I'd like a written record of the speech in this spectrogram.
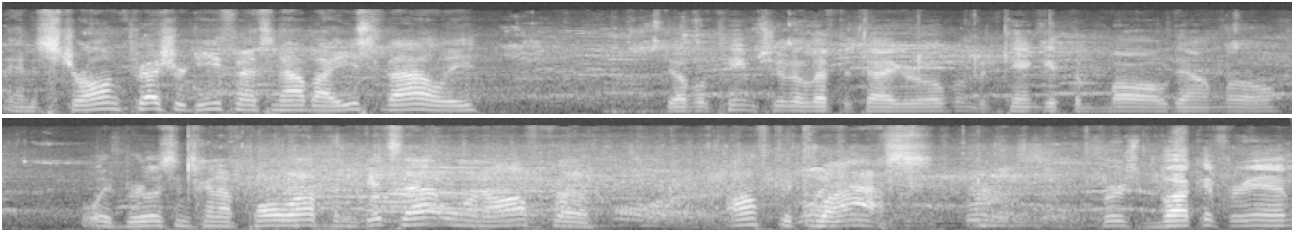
And a strong pressure defense now by East Valley. Double team should have left the Tiger open, but can't get the ball down low. Boy, Burleson's going to pull up and gets that one off the off the glass. First bucket for him.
